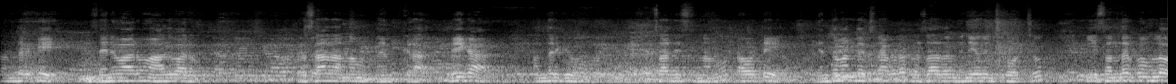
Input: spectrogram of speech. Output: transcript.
అందరికీ శనివారం ఆదివారం ప్రసాద అన్నం మేము ఇక్కడ ఫ్రీగా అందరికీ ప్రసాదిస్తున్నాము. కాబట్టి ఎంతమంది వచ్చినా కూడా ప్రసాదం వినియోగించుకోవచ్చు. ఈ సందర్భంలో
